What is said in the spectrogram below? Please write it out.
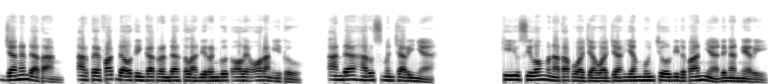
jangan datang. Artefak Dao tingkat rendah telah direnggut oleh orang itu. Anda harus mencarinya. Qiu Silong menatap wajah-wajah yang muncul di depannya dengan ngeri.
